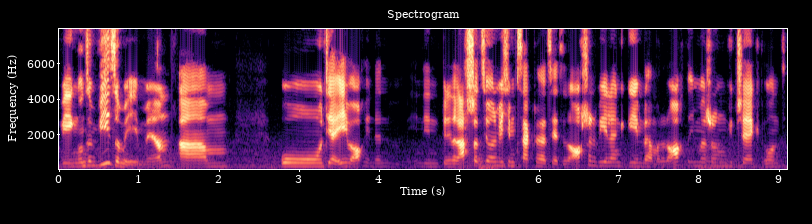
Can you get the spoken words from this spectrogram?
wegen unserem Visum eben, ja. Ähm, und ja, eben auch in den, in den, bei den Raststationen, wie ich ihm gesagt habe, hat es jetzt dann auch schon WLAN gegeben, da haben wir dann auch immer schon gecheckt und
